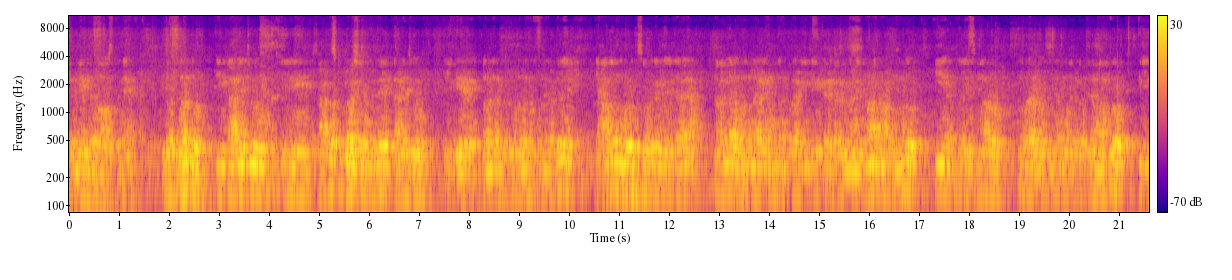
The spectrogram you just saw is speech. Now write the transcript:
ಹೆಮ್ಮೆಯಿಂದ ಭಾವಿಸ್ತೇನೆ. ಇವತ್ತು ಒಂದು ಈ ಕಾಲೇಜು ಇಲ್ಲಿ ಸಾಕಷ್ಟು ಪರಿಶ್ರಮದಿಂದ ಈ ಕಾಲೇಜು ಇಲ್ಲಿಗೆ ಬಂದಂಥದ್ದು, ಬಂದಂಥ ಸಂದರ್ಭದಲ್ಲಿ ಯಾವುದೇ ಮೂಲಭೂತ ಸೌಕರ್ಯಗಳು ಇದ್ದಾಗ ನಾವೆಲ್ಲ ಒಂದೊಂದಾಗಿ ಹಂತವಾಗಿ ಇಲ್ಲಿ ಕಟ್ಟಡಗಳನ್ನ ನಿರ್ಮಾಣ ಮಾಡಿಕೊಂಡು ಈ ಹಂತದಲ್ಲಿ ಸುಮಾರು ಮಕ್ಕಳು ಇಲ್ಲಿ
